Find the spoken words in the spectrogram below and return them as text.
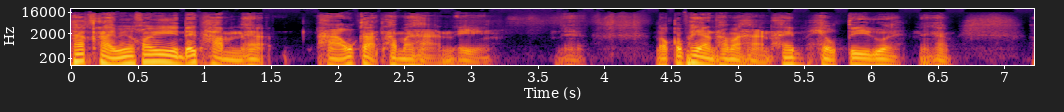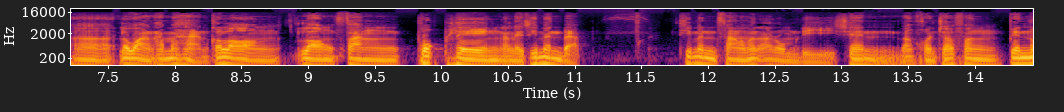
ถ้าใครไม่ค่อยได้ทำนะฮะหาโอกาสทำอาหารเองนะฮะเราก็พยายามทำอาหารให้เฮลตี้ด้วยนะครับ ระหว่างทำอาหารก็ลองลองฟังพวกเพลงอะไรที่มันแบบที่มันฟังแล้วมันอารมณ์ดี เช่น บางคนชอบฟังเปียโน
